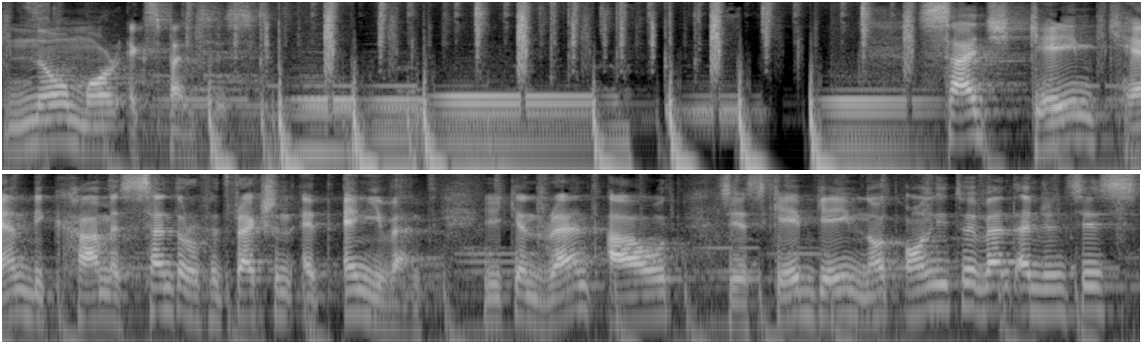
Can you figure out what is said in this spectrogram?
No more expenses. Such game can become a center of attraction at any event. You can rent out the escape game not only to event agencies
